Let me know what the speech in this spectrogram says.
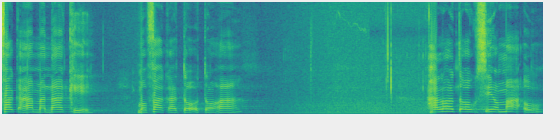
faka amanaki mo faka to to a Haloto o kusio mau,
